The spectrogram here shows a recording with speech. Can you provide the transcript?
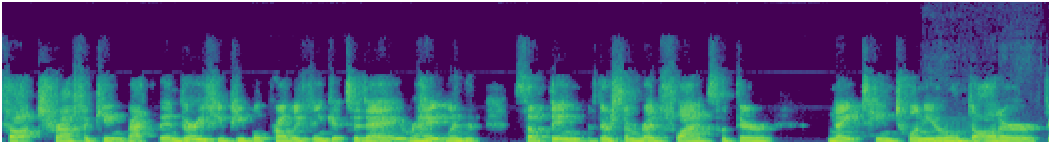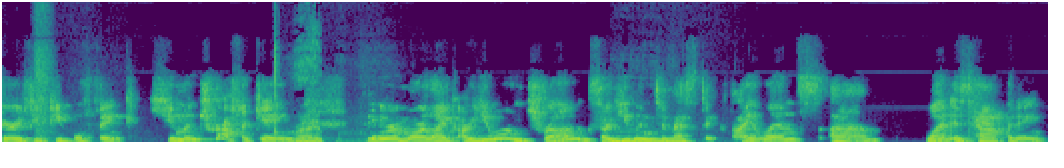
thought trafficking back then very few people probably think it today right when something if there's some red flags with their 19 20 year old mm. daughter very few people think human trafficking right they were more like are you on drugs are you in mm. domestic violence um, what is happening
